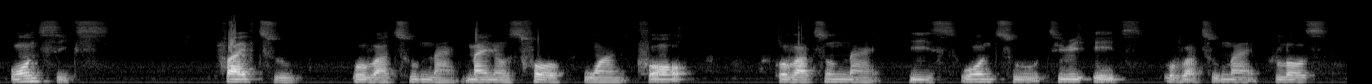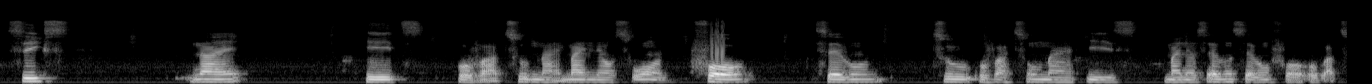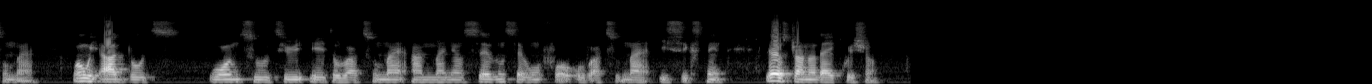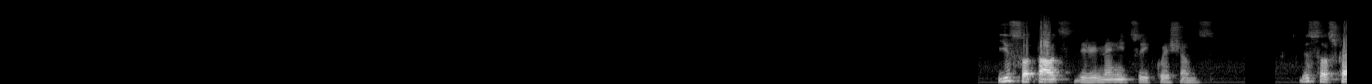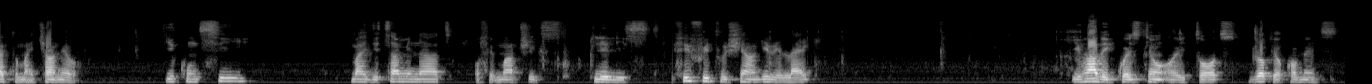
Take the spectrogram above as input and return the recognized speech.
one six five two over two nine minus four one four over two nine is one two three eight over two nine plus 6 9 8 over 2 9 minus 1 4 7 2 over 2 9 is minus 7 7 4 over 2 9 when we add both 1 2 3 8 over 2 9 and minus 7 7 4 over 2 9 is 16 let us try another equation. You sort out the remaining two equations. Do subscribe to my channel. You can see my determinant of a matrix playlist. Feel free to share and give a like. You have a question or a thought drop your comments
